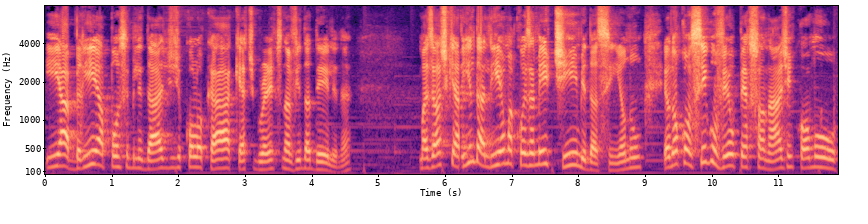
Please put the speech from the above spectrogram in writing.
e abrir a possibilidade de colocar a Cat Grant na vida dele, né? Mas eu acho que ainda ali é uma coisa meio tímida, assim. Eu não, eu não consigo ver o personagem como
